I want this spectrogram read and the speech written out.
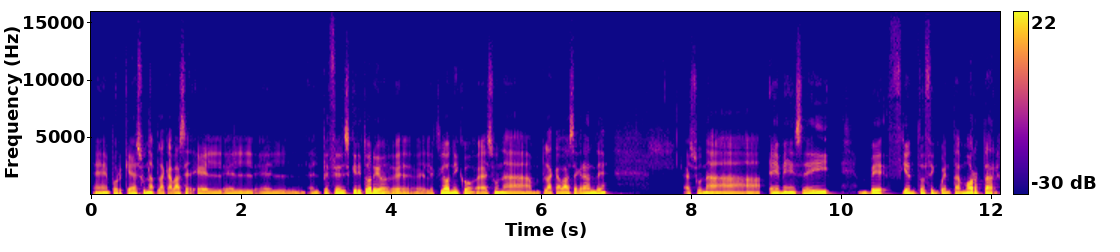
Eh, porque es una placa base. El, PC de escritorio, el eh, electrónico, es una placa base grande es una MSI B150 Mortar.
